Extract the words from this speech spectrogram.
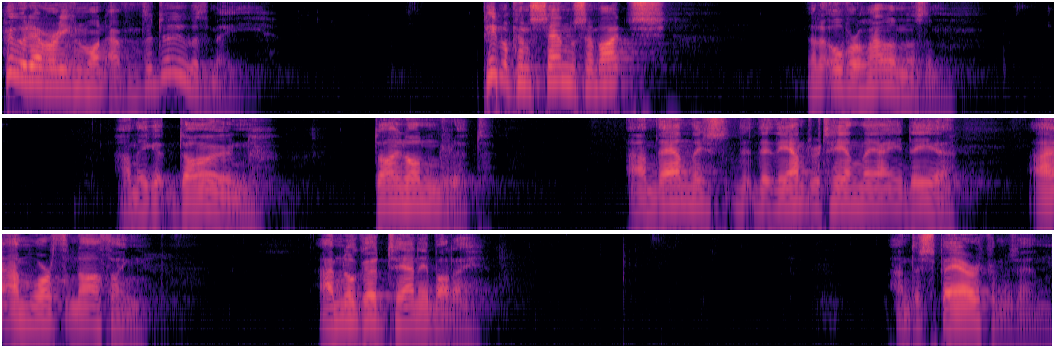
Who would ever even want anything to do with me? People can sin so much that it overwhelms them. And they get down, down under it. And then they, they, entertain the idea I, I'm worth nothing. I'm no good to anybody. And despair comes in.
